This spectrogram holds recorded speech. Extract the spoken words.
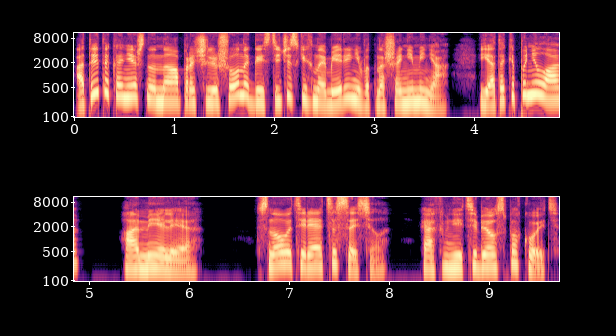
А ты-то, конечно, напрочь лишён эгоистических намерений в отношении меня. Я так и поняла. Амелия. Снова теряется Сесил. Как мне тебя успокоить?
